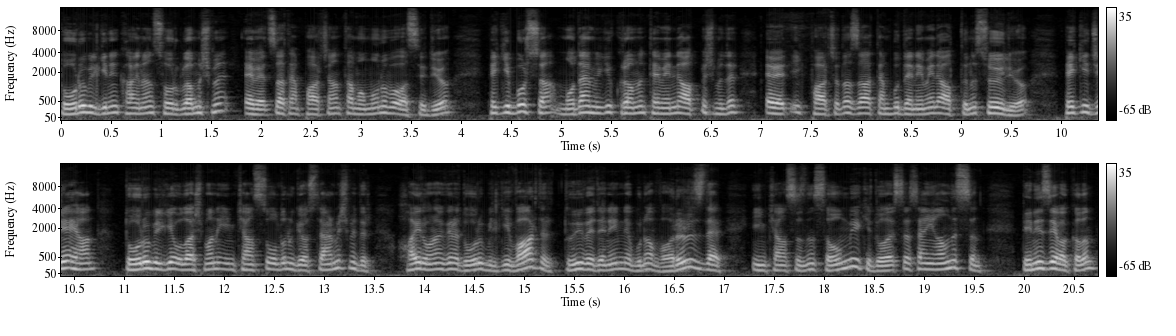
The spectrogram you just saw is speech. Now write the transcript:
doğru bilginin kaynağını sorgulamış mı? Evet zaten parçanın tamamı onu bahsediyor. Peki Bursa modern bilgi kuramının temelini atmış mıdır? Evet ilk parçada zaten bu denemeyle attığını söylüyor. Peki Ceyhan doğru bilgiye ulaşmanın imkansız olduğunu göstermiş midir? Hayır ona göre doğru bilgi vardır. Duyu ve deneyimle buna varırız der. İmkansızlığını savunmuyor ki. Dolayısıyla sen yanlışsın. Denizli'ye bakalım.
